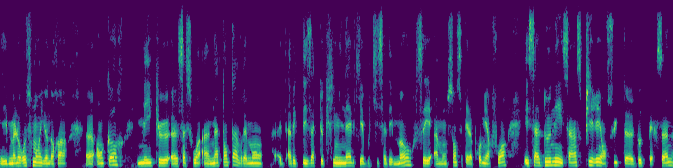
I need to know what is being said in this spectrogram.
et malheureusement, il y en aura euh, encore, mais que euh, ça soit un attentat vraiment avec des actes criminels qui aboutissent à des morts, c'est, à mon sens, c'était la première fois, et ça a donné, ça a inspiré ensuite euh, d'autres personnes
